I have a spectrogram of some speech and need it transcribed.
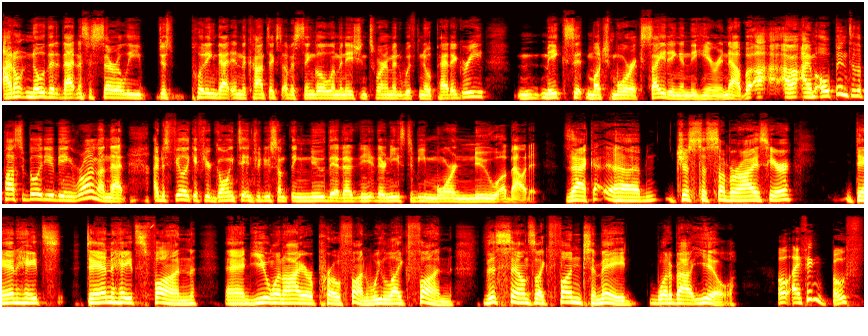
I don't know that that necessarily just putting that in the context of a single elimination tournament with no pedigree makes it much more exciting in the here and now. But I, I, I'm open to the possibility of being wrong on that. I just feel like if you're going to introduce something new, that uh, there needs to be more new about it. Zach, um, just to summarize here, Dan hates Dan hates fun, and you and I are pro fun. We like fun. This sounds like fun to me. What about you? Well, I think both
